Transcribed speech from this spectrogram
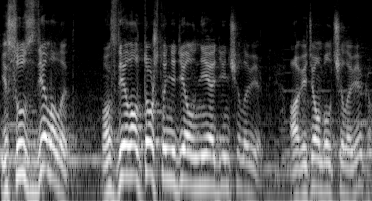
Иисус сделал это. Он сделал то, что не делал ни один человек. А ведь он был человеком.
